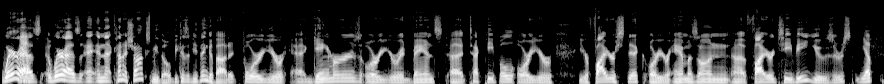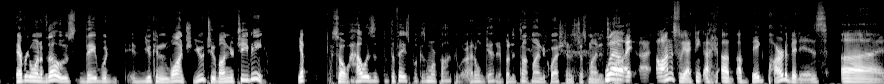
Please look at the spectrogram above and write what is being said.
Whereas, whereas, and that kind of shocks me though, because if you think about it, for your uh, gamers or your advanced uh, tech people or your your Fire Stick or your Amazon uh, Fire TV users, Yep. every one of those they would you can watch YouTube on your TV. So how is it that the Facebook is more popular? I don't get it, but it's not mine to question. It's just mine to Well. I, I honestly, I think a, a, a big part of it is uh,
